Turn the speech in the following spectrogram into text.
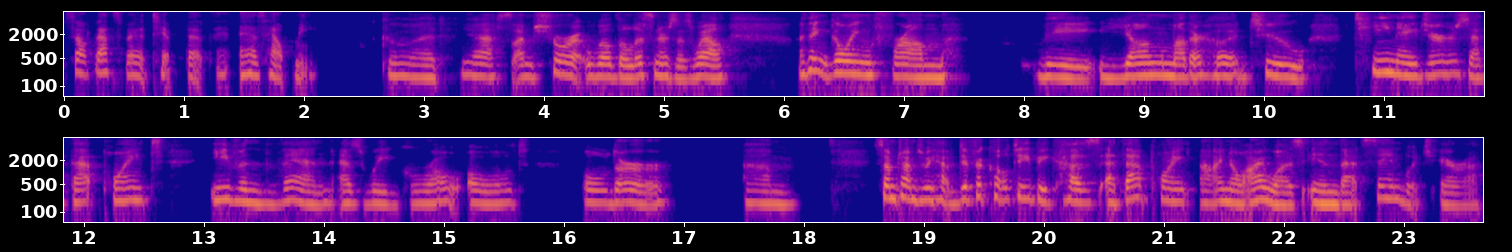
So that's a tip that has helped me. Good. Yes, I'm sure it will the listeners as well. I think going from the young motherhood to teenagers at that point, even then, as we grow old, older, um, sometimes we have difficulty because at that point, I know I was in that sandwich era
